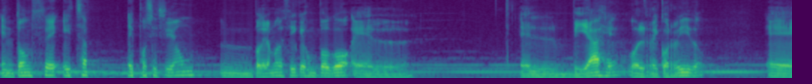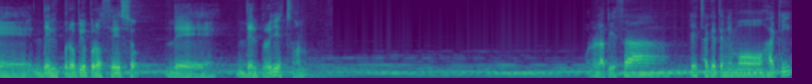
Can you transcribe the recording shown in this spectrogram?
Entonces, esta exposición mm, podríamos decir que es un poco el, el viaje o el recorrido eh, del propio proceso del proyecto. ¿no? La pieza esta que tenemos aquí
